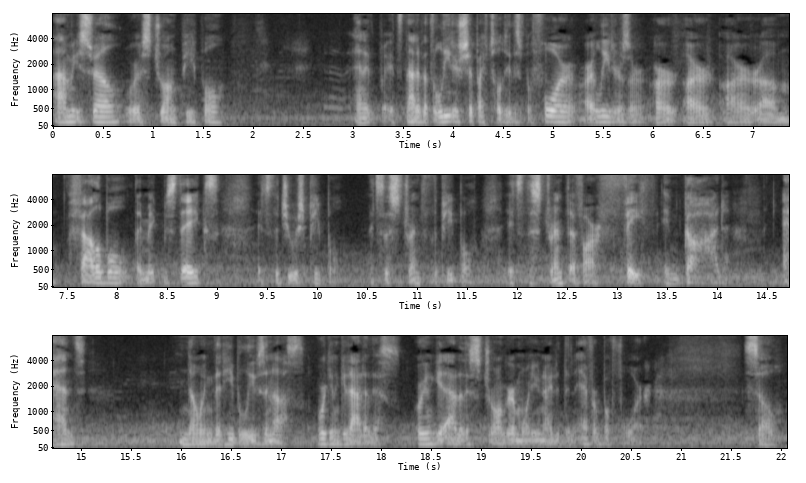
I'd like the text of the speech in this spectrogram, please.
Am Yisrael, we're a strong people, and it, it's not about the leadership. I've told you this before. Our leaders are are are, are um, fallible. They make mistakes. It's the Jewish people. It's the strength of the people. It's the strength of our faith in God, and knowing that He believes in us. We're going to get out of this. We're going to get out of this stronger and more united than ever before. So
